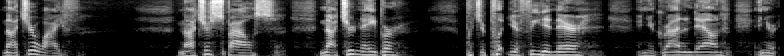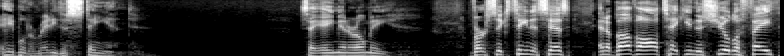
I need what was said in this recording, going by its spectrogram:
not your wife, not your spouse, not your neighbor, but you're putting your feet in there and you're grinding down and you're able to ready to stand. Say amen or oh me. Verse 16 it says, And above all, taking the shield of faith,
